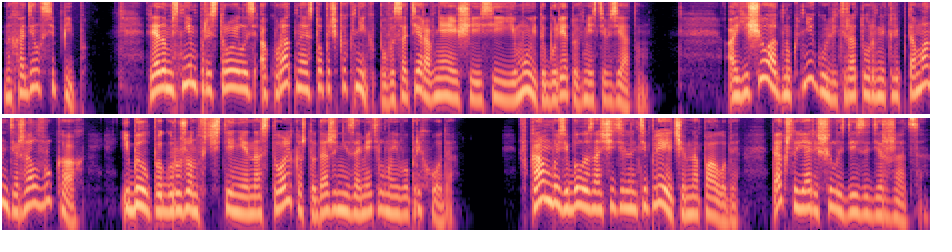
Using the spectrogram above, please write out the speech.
находился Пип. Рядом с ним пристроилась аккуратная стопочка книг, по высоте равняющаяся и ему, и табурету вместе взятым. А еще одну книгу литературный клептоман держал в руках и был погружен в чтение настолько, что даже не заметил моего прихода. В камбузе было значительно теплее, чем на палубе, так что я решила здесь задержаться.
